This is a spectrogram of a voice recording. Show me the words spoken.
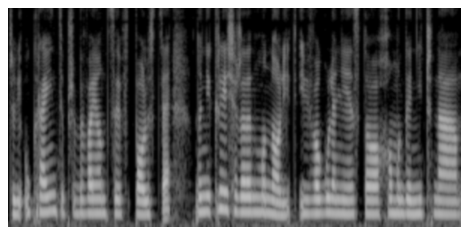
czyli Ukraińcy przebywający w Polsce, no nie kryje się żaden monolit i w ogóle nie jest to homogeniczna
